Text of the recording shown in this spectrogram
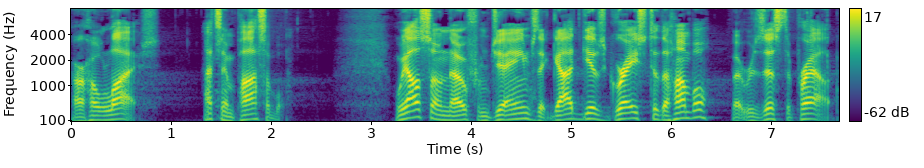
our whole lives. That's impossible. We also know from James that God gives grace to the humble but resists the proud.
